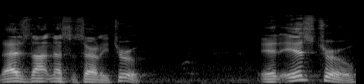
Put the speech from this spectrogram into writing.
That is not necessarily true. It is true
